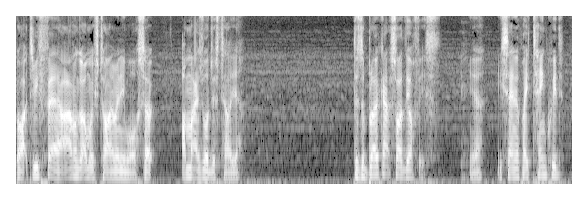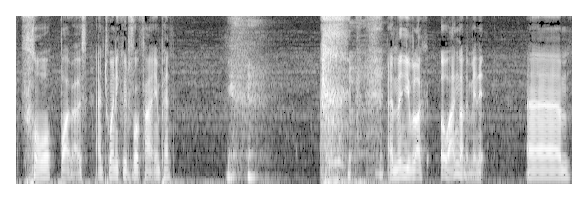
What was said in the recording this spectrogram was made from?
right. To be fair, I haven't got much time anymore, so I might as well just tell you. There's a bloke outside the office. Yeah, he's saying he'll pay ten quid for biros and twenty quid for a fountain pen. and then you're like, oh, hang on a minute. Um,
